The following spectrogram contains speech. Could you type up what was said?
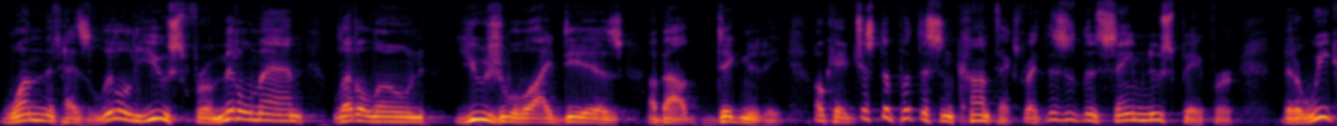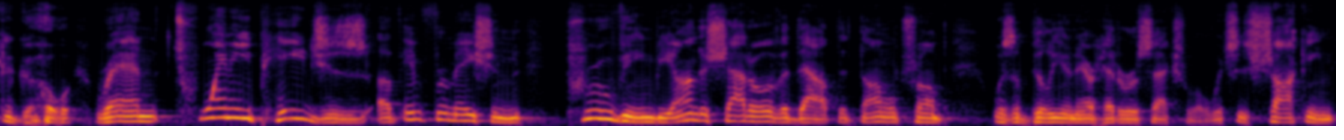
one that has little use for a middleman, let alone usual ideas about dignity. Okay, just to put this in context, right? This is the same newspaper that a week ago ran 20 pages of information proving beyond a shadow of a doubt that Donald Trump was a billionaire heterosexual, which is shocking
